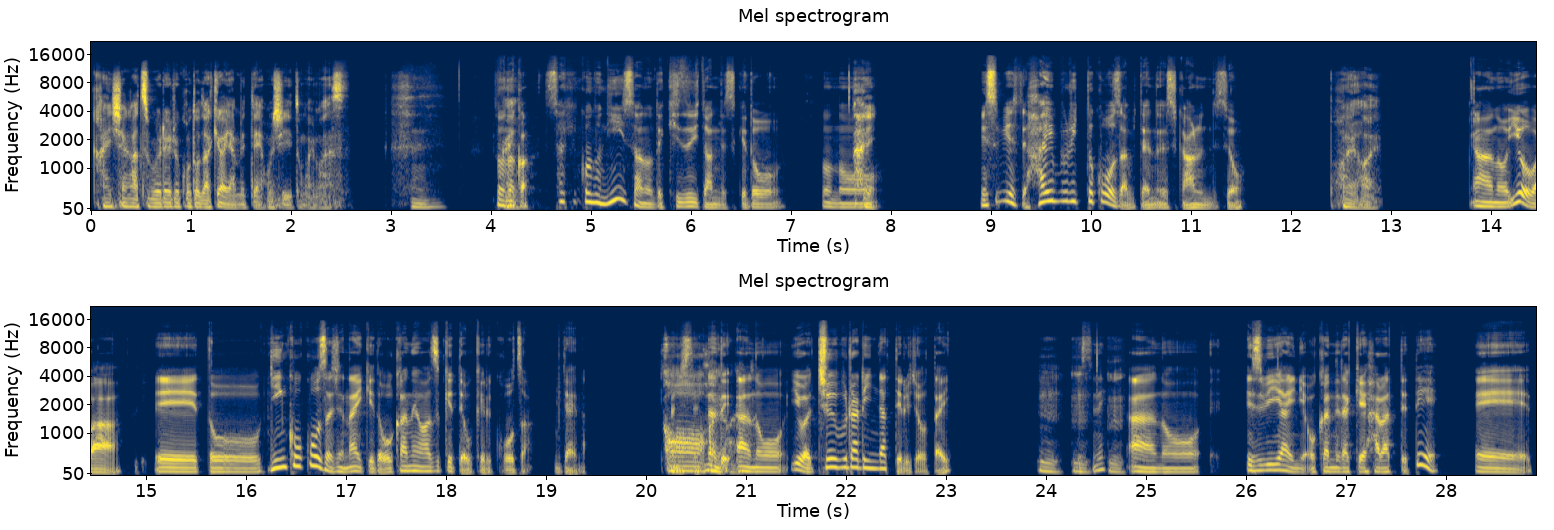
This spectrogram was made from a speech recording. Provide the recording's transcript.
会社が潰れることだけはやめてほしいと思います。うんそう、はいなんか、最近この NISA ので気づいたんですけど、その、はいってハイブリッド口座みたいなのがしかあるんですよ。はいはい。あの、要は、えっ、と、銀行口座じゃないけどお金を預けておける口座みたいな感じで。なんで、はいはいあの、要は宙ぶらりになってる状態うん。うんですね。うんあの、SBI にお金だけ払ってて、えーっ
